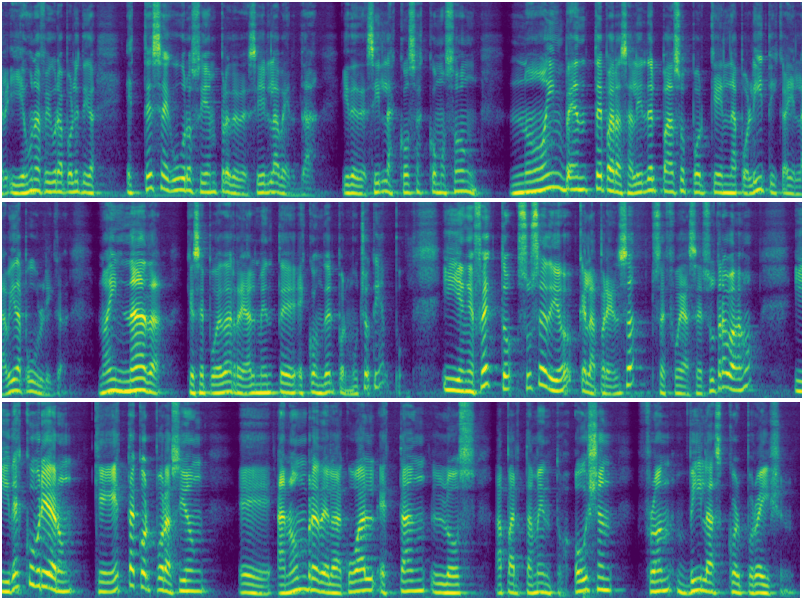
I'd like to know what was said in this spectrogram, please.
y es una figura política, esté seguro siempre de decir la verdad y de decir las cosas como son. No invente para salir del paso porque en la política y en la vida pública no hay nada que se pueda realmente esconder por mucho tiempo. Y en efecto sucedió que la prensa se fue a hacer su trabajo y descubrieron que esta corporación eh, a nombre de la cual están los apartamentos, Ocean Front Villas Corporation,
